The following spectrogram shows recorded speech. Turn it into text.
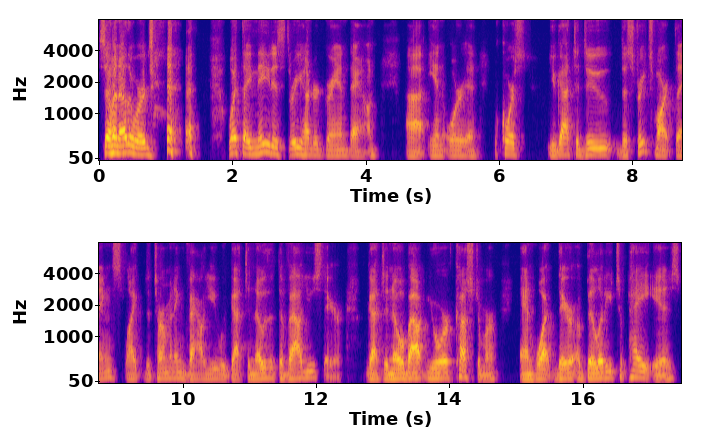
so in other words, what they need is three hundred grand down uh, in order. And of course, you got to do the street smart things like determining value. We've got to know that the value's there. We've got to know about your customer and what their ability to pay is.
